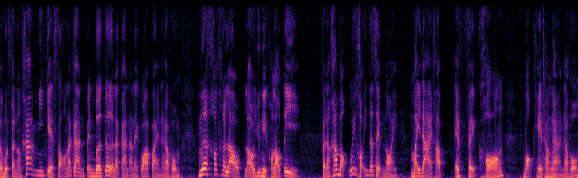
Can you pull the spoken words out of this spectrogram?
สมมติฝ่ายตรงข้ามมีเกรด2ละกันเป็นเบอร์เกอร์ละกันอะไรก็ว่าไปนะครับผม เมื่อเข้าเทิร์นเราเราเอายูนิตของเราตีฝ่ายตรงข้ามบอกอุ้ยขออินเตอร์เซปหน่อยไม่ได้ครับ เอฟเฟกของบล็อกเคสทำงานนะครับผม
